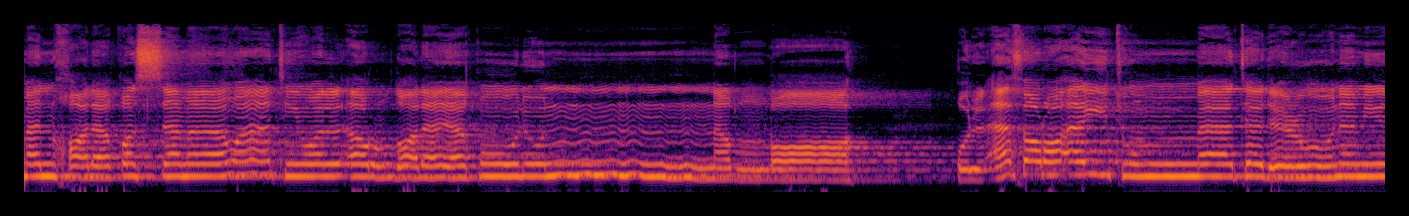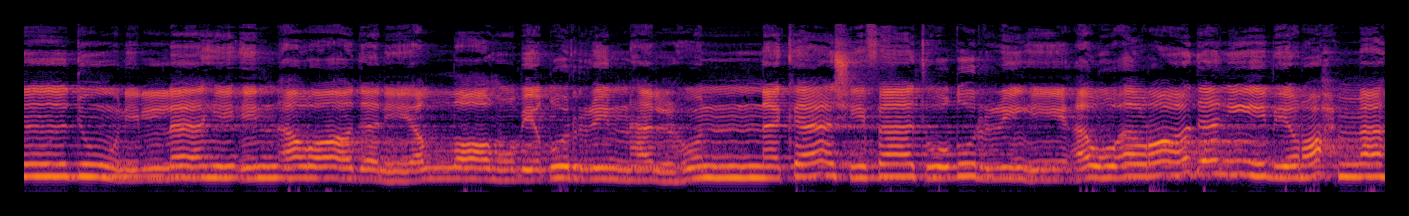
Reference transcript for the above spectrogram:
من خلق السماوات والأرض ليقولن الله. قل أفرأيتم ما تدعون من دون الله إن أرادني الله بضر هل هن كاشفات ضره أو أرادني برحمة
